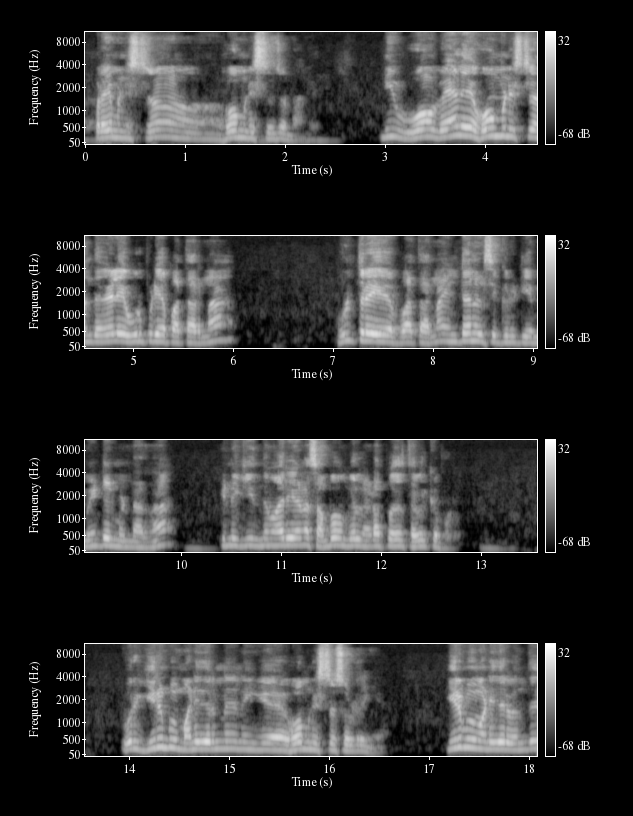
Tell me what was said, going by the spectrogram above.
பிரைம் மினிஸ்டரும் ஹோம் மினிஸ்டரும் சொன்னாங்க. நீ உன் வேலையை ஹோம் மினிஸ்டர் அந்த வேலையை உருப்படியாக பார்த்தாருன்னா உள்துறையை பார்த்தாருன்னா இன்டர்னல் செக்யூரிட்டியை மெயின்டைன் பண்ணாருன்னா இன்றைக்கி இந்த மாதிரியான சம்பவங்கள் நடப்பது தவிர்க்கப்படும். ஒரு இரும்பு மனிதர்னு நீங்கள் ஹோம் மினிஸ்டர் சொல்கிறீங்க இரும்பு மனிதர் வந்து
